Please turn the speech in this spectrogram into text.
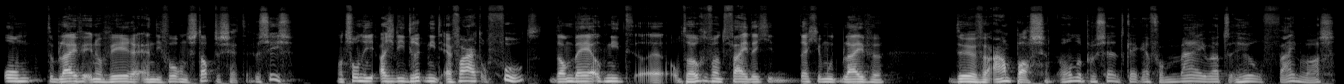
om te blijven innoveren en die volgende stap te zetten. Precies. Want zonder die, als je die druk niet ervaart of voelt, dan ben je ook niet eh, op de hoogte van het feit dat je, dat je moet blijven durven aanpassen. 100%. Kijk, en voor mij wat heel fijn was,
